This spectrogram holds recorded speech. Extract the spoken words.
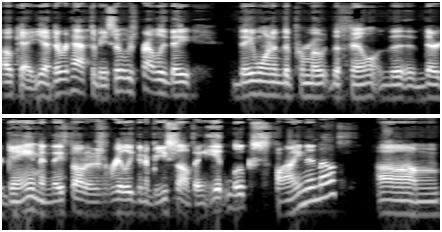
Okay, yeah, there would have to be. So it was probably they they wanted to promote the film, the, their game, and they thought it was really going to be something. It looks fine enough. Um,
